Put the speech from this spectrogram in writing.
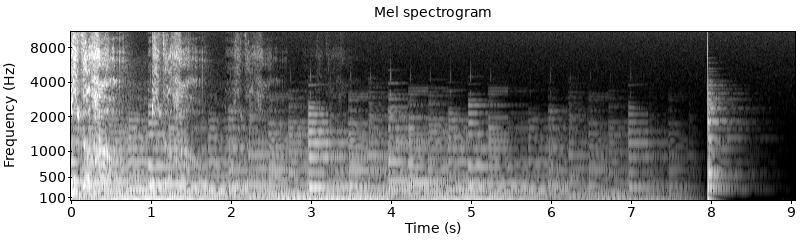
Eagle home.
